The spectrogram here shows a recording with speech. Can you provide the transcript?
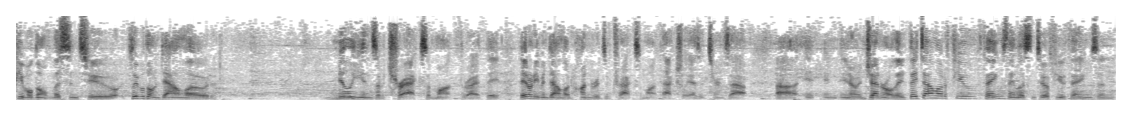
people don't listen to people don't download millions of tracks a month, right? They they don't even download hundreds of tracks a month, actually, as it turns out. Uh, in, in, you know, in general, they, they download a few things, they listen to a few things, and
